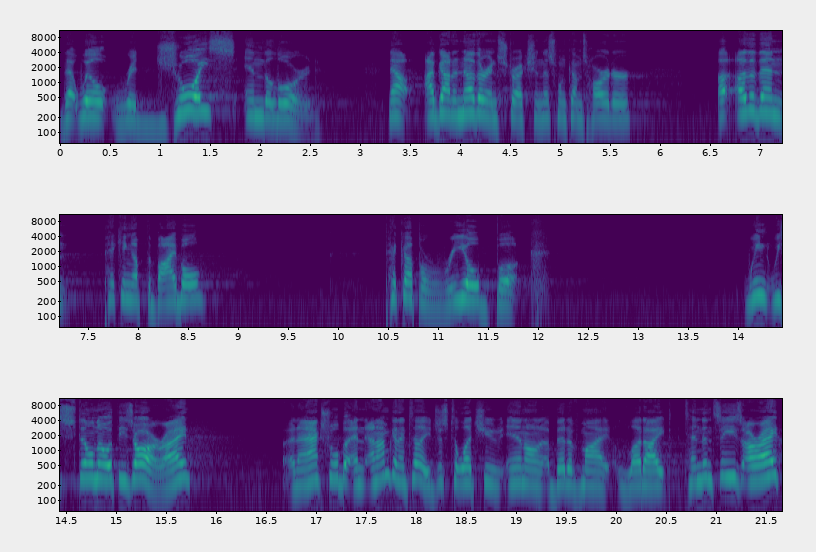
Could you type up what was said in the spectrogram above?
that will rejoice in the Lord. Now, I've got another instruction. This one comes harder. Uh, other than picking up the Bible, pick up a real book. We, we still know what these are, right? an actual, and, and I'm going to tell you, just to let you in on a bit of my Luddite tendencies, all right?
